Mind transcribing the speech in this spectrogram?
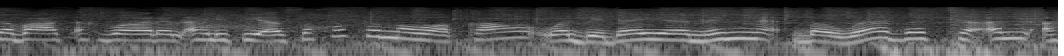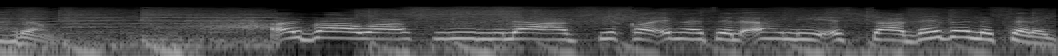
متابعة أخبار الأهلي في الصحف والمواقع والبداية من بوابة الأهرام. 24 لاعب في قائمة الأهلي استعدادا للترجي.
